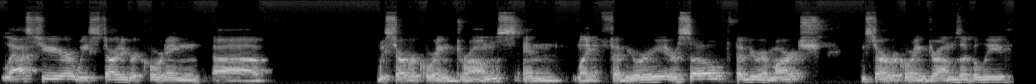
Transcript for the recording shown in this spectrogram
last year we started recording. Uh, we started recording drums in like February or so, February March. We started recording drums, I believe,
